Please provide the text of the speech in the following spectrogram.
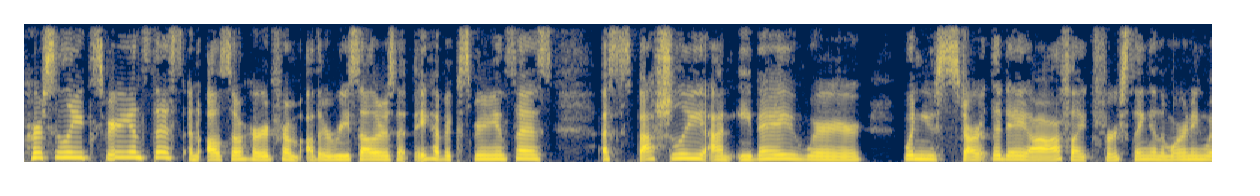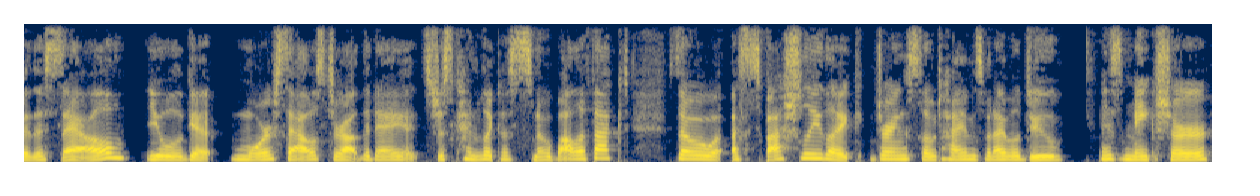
personally experienced this and also heard from other resellers that they have experienced this, especially on eBay where when you start the day off, like first thing in the morning with a sale, you will get more sales throughout the day. It's just kind of like a snowball effect. So, especially like during slow times, what I will do is make sure,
